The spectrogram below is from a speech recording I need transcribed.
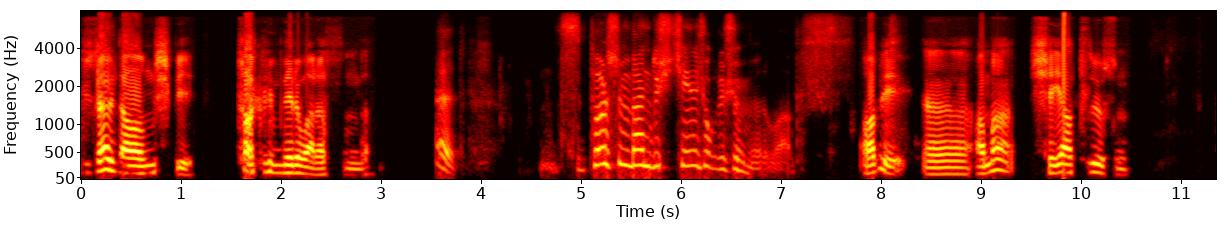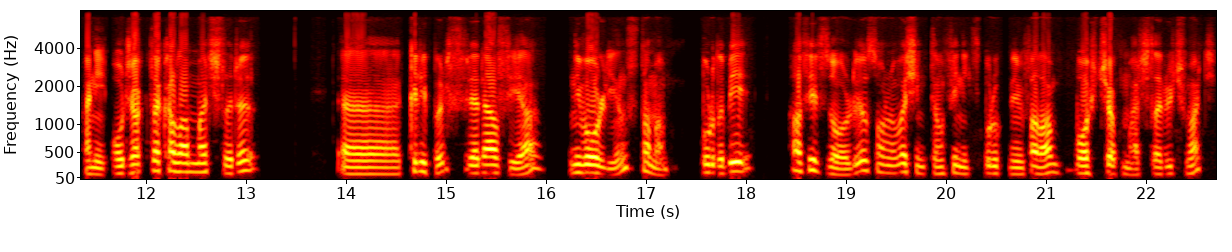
güzel dağılmış bir takvimleri var aslında. Evet. Spurs'un ben düşeceğini çok düşünmüyorum abi. Abi e, ama şeyi atlıyorsun. Hani Ocak'ta kalan maçları e, Clippers, Philadelphia, New Orleans tamam. Burada bir hafif zorluyor. Sonra Washington, Phoenix, Brooklyn falan boş çöp maçlar 3 maç.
